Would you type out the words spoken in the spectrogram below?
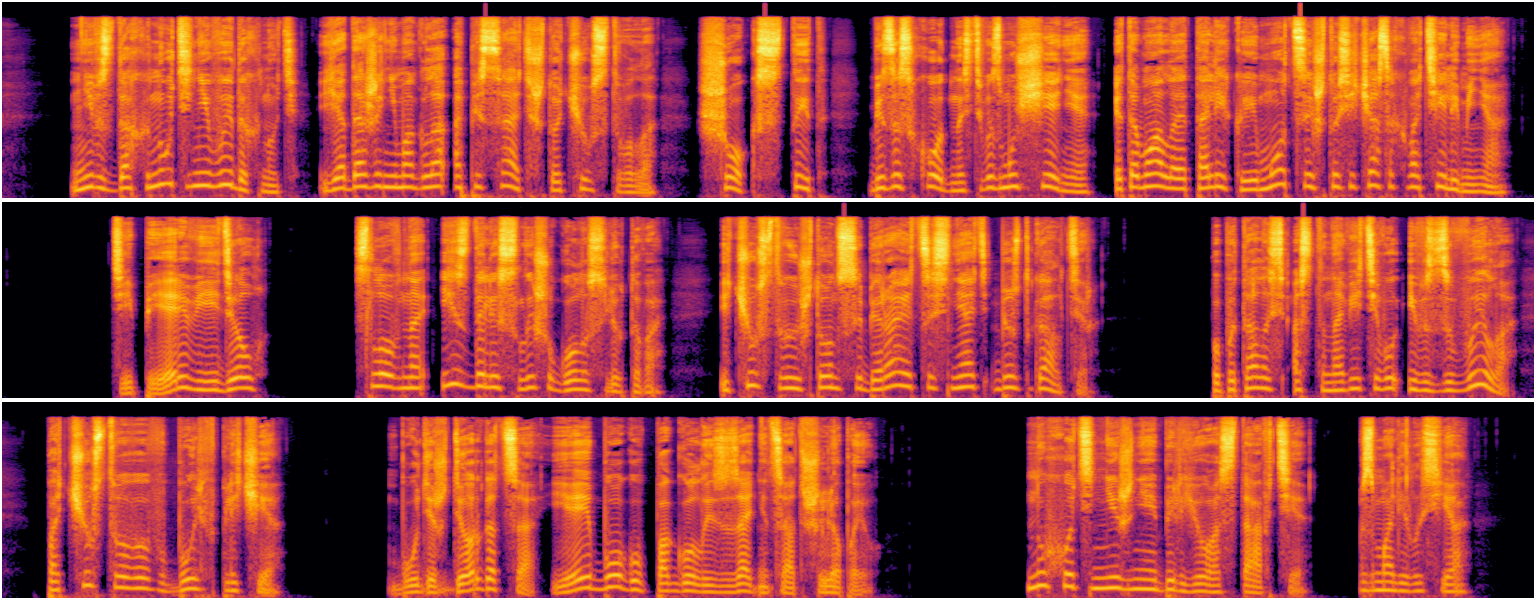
Не вздохнуть, не выдохнуть. Я даже не могла описать, что чувствовала. Шок, стыд, безысходность, возмущение — это малая талика эмоций, что сейчас охватили меня. «Теперь видел». Словно издали слышу голос Лютого и чувствую, что он собирается снять бюстгальтер. Попыталась остановить его и взвыла, почувствовав боль в плече. «Будешь дергаться, ей-богу, по голой заднице отшлепаю». «Ну, хоть нижнее белье оставьте», — взмолилась я.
